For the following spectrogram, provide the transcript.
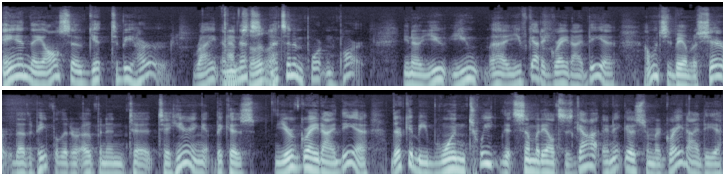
and they also get to be heard. Right? I mean, Absolutely. that's that's an important part. You know, you you uh, you've got a great idea. I want you to be able to share it with other people that are open to to hearing it because your great idea, there could be one tweak that somebody else has got, and it goes from a great idea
